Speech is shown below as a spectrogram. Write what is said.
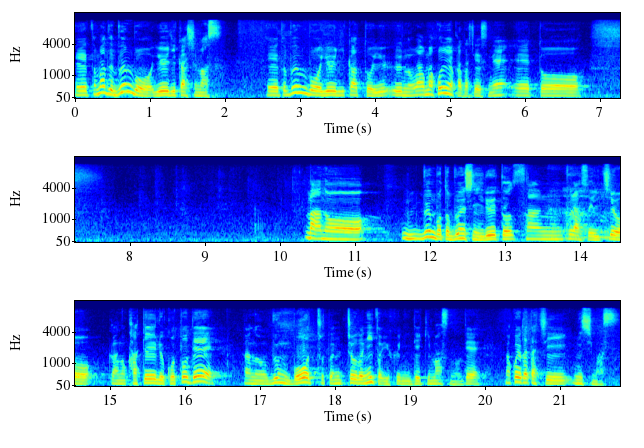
えー、とまず分母を有理化します。えー、と分母を有理化というのは、まあ、このような形ですね。えっ、ー、とまああの分母と分子にルート3プラス1をあのかけることであの分母をちょっとちょうど2というふうにできますので、まあ、こういう形にします。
